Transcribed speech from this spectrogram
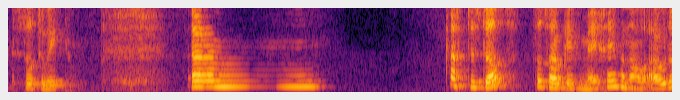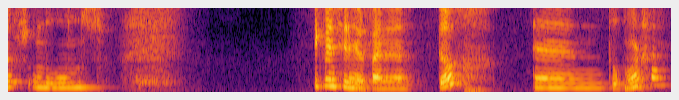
Dus dat doe ik. Um, ja, dus dat. Dat zou ik even meegeven aan alle ouders onder ons. Ik wens je een hele fijne dag. En tot morgen.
